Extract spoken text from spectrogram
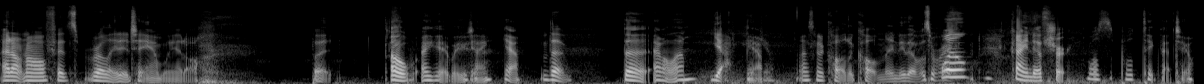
I don't know if it's related to Amway at all, but Oh, I get what you're Yeah. saying. Yeah. the The MLM. yeah, Yeah. I was gonna call it a cult, and I knew that wasn't right. Well, kind of. sure. We'll we'll take that too.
